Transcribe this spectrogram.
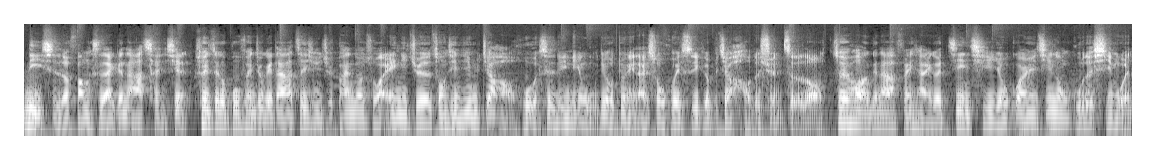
历史的方式来跟大家呈现，所以这个部分就给大家自行去判断说，哎，你觉得中信金比较好，或者是零零五六对你来说会是一个比较好的选择喽。最后，跟大家分享一个近期有关于金融股的新闻，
